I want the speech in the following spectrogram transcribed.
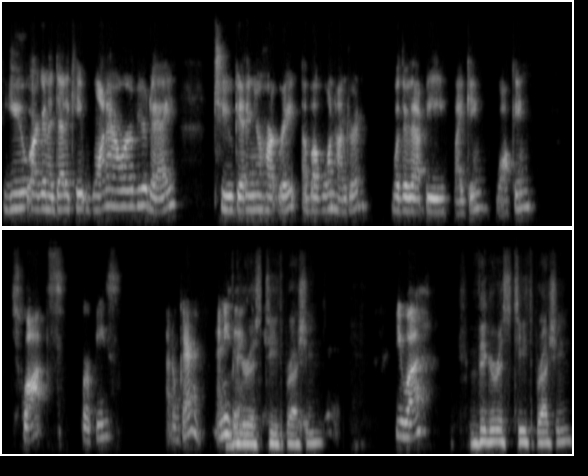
You are going to dedicate 1 hour of your day to getting your heart rate above 100, whether that be biking, walking, squats, burpees. I don't care. Anything. Vigorous teeth brushing. You what? Vigorous teeth brushing.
